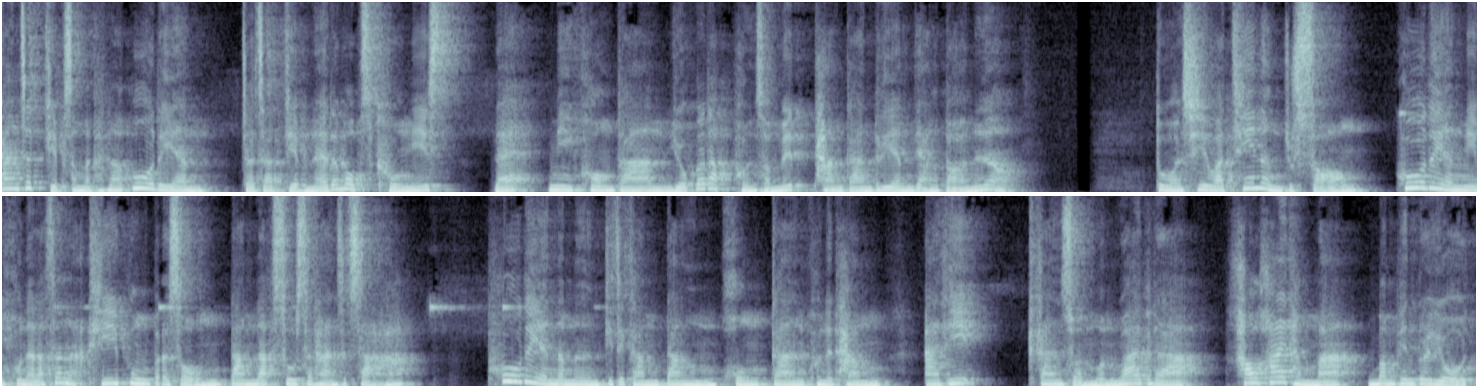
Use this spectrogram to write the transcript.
การจัดเก็บสมรรถนะผู้เรียนจะจัดเก็บในระบบ Schoolmiss และมีโครงการยกระดับผลสำเร็จทางการเรียนอย่างต่อเนื่อง ตัวชี้วัดที่ 1.2 ผู้เรียนมีคุณลักษณะที่พึงประสงค์ตามหลักสูตรสถานศึกษา ผู้เรียนดำเนินกิจกรรมตามโครงการคุณธรรม อาทิ การสวดมนต์ไหว้พระ เข้าค่ายธรรมะบำเพ็ญประโยชน์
